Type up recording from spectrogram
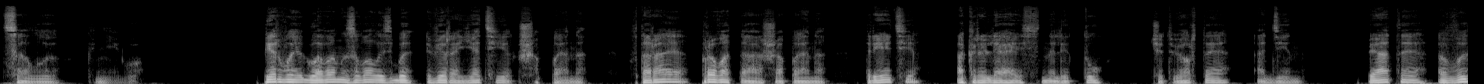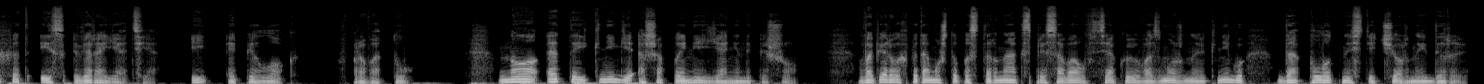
целую книгу. Первая глава называлась бы «Вероятие Шопена», вторая — «Правота Шопена», третья — «Окрыляясь на лету», четвертая — «Один», пятая — «Выход из вероятия» и «Эпилог» в правоту. Но этой книги о Шопене я не напишу. Во-первых, потому что Пастернак спрессовал всякую возможную книгу до плотности черной дыры.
